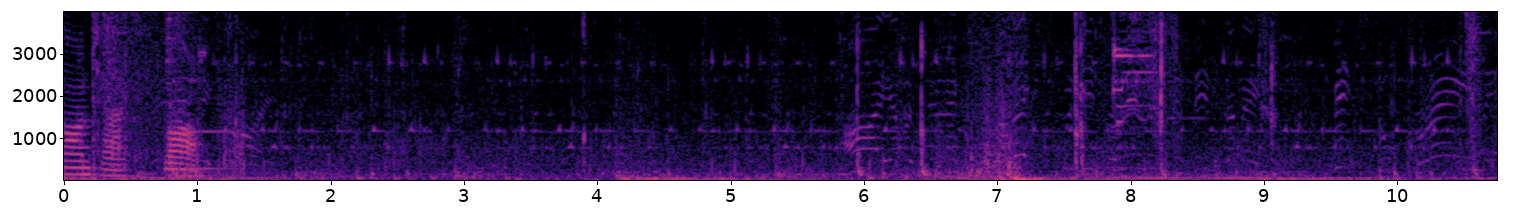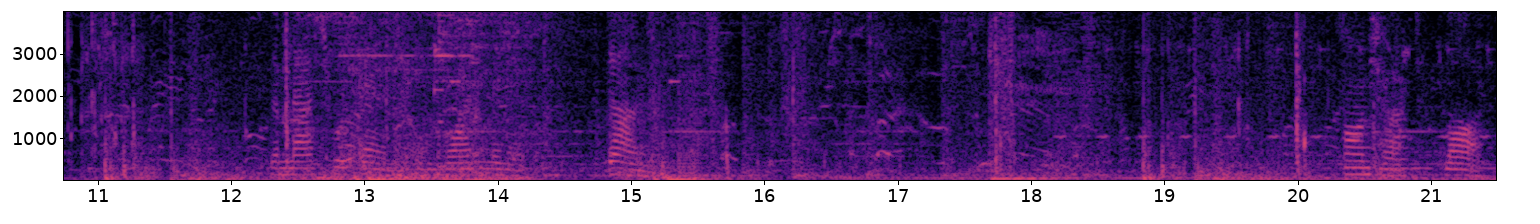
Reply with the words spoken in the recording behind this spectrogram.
Contract lost. The match will end in one minute. Stunned. Contract lost.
